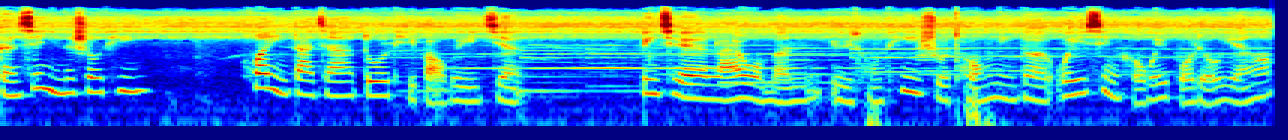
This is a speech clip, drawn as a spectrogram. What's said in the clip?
感谢您的收听，欢迎大家多提宝贵意见，并且来我们“与同听艺术”同名的微信和微博留言哦。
